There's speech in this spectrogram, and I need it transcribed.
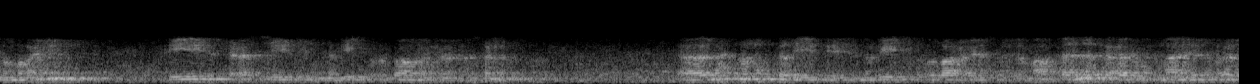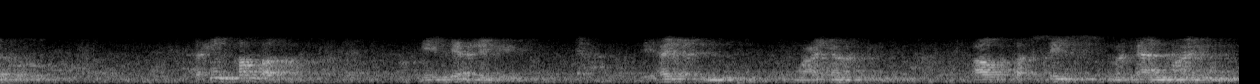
الأمرين في التأسي بالنبي صلى الله عليه وسلم نحن نقتدي بالنبي صلى الله عليه وسلم فنفعل ما يفعله فإن خطر في فعله بهيئة معينة أو تخصيص مكان معين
